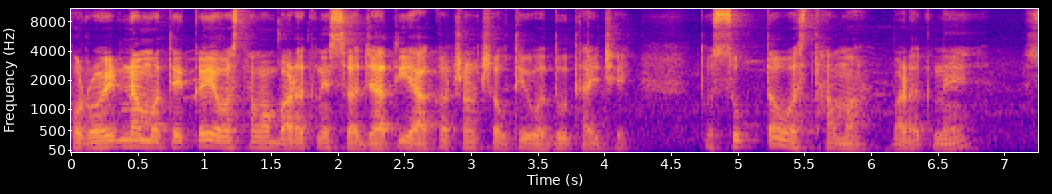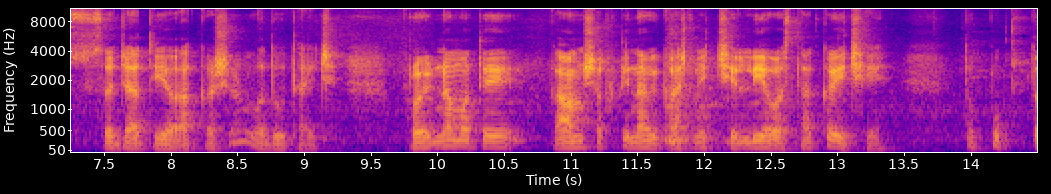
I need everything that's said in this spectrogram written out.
ફ્રોઇડના મતે કઈ અવસ્થામાં બાળકને સજાતીય આકર્ષણ સૌથી વધુ થાય છે? તો સુપ્ત અવસ્થામાં બાળકને સજાતીય આકર્ષણ વધુ થાય છે. ફ્રોઇડના મતે કામ શક્તિના વિકાસની છેલ્લી અવસ્થા કઈ છે? તો પુખ્ત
